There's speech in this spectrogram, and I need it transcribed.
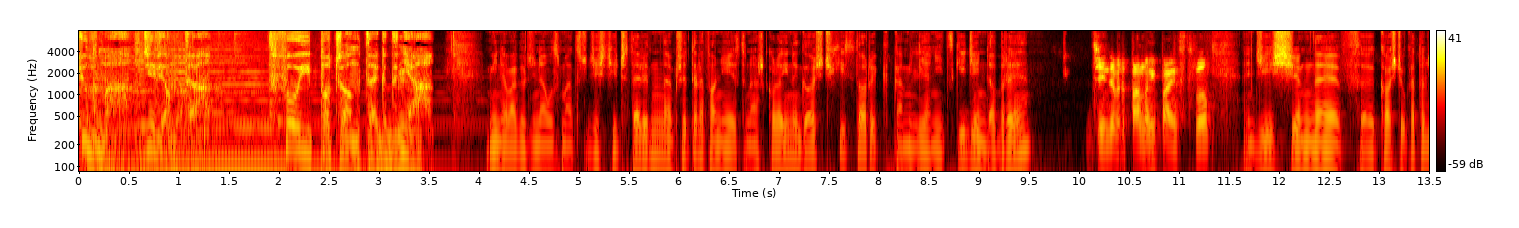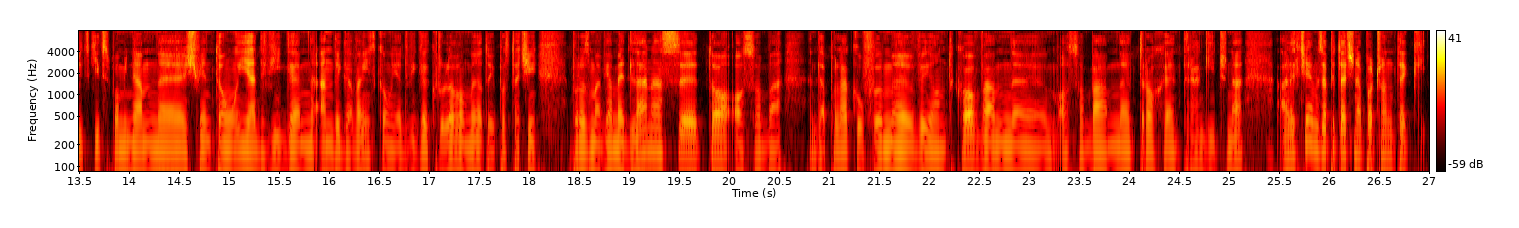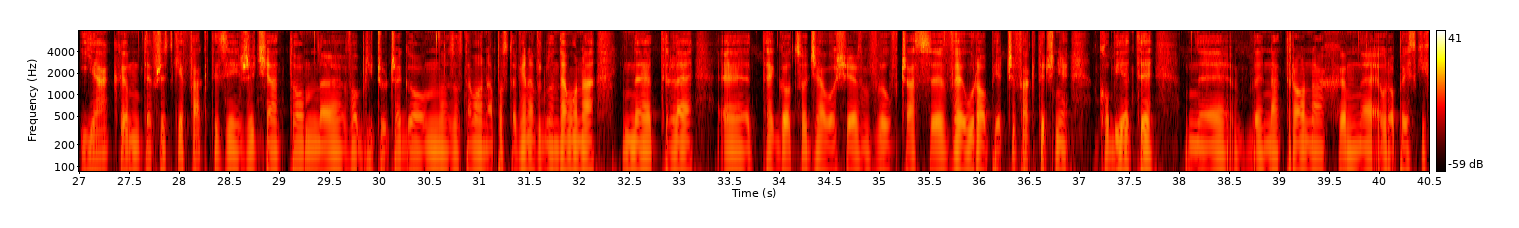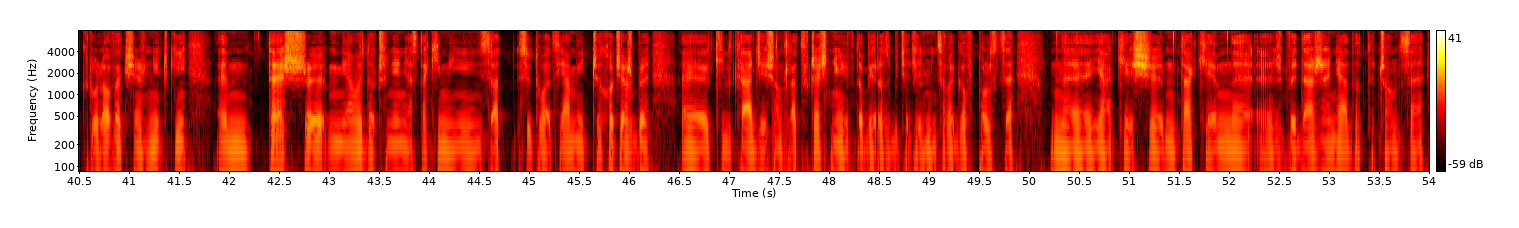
Siódma, dziewiąta. Twój początek dnia. Minęła godzina 8.34. Przy telefonie jest nasz kolejny gość, historyk Kamil Janicki. Dzień dobry. Dzień dobry panu i państwu. Dziś w Kościół katolicki wspominam świętą Jadwigę Andygawańską, Jadwigę Królową. My o tej postaci porozmawiamy. Dla nas to osoba, dla Polaków wyjątkowa, osoba trochę tragiczna, ale chciałem zapytać na początek, jak te wszystkie fakty z jej życia, to w obliczu czego została ona postawiona, wyglądało na tle tego, co działo się wówczas w Europie. Czy faktycznie kobiety na tronach europejskich królowe, księżniczki też e, miały do czynienia z takimi sytuacjami, czy chociażby e, kilkadziesiąt lat wcześniej, w dobie rozbicia dzielnicowego w Polsce, jakieś takie wydarzenia dotyczące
